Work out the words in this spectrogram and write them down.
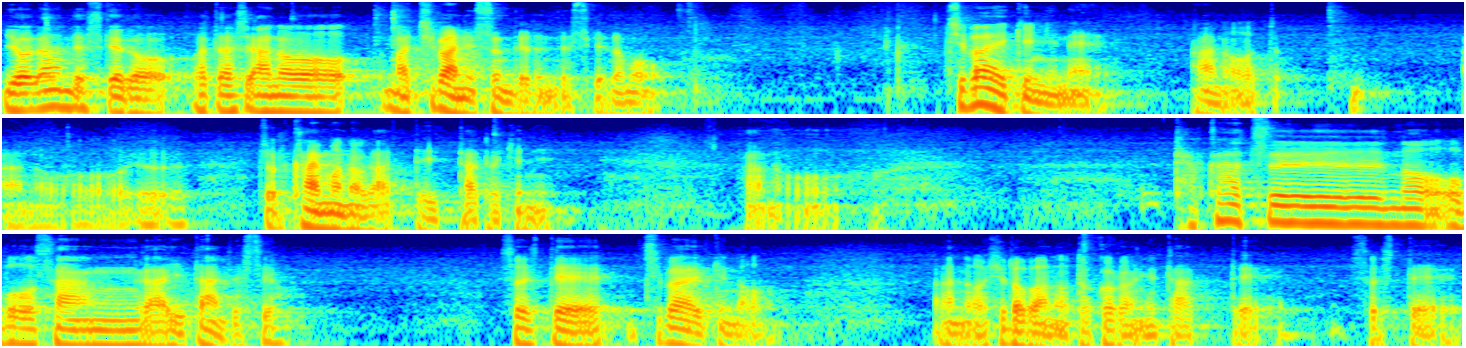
余談ですけど私あの、まあ、千葉に住んでるんですけども千葉駅にねあのあのちょっと買い物があって行った時にあの高発のお坊さんがいたんですよ。そして千葉駅のあの広場のところに立ってそして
